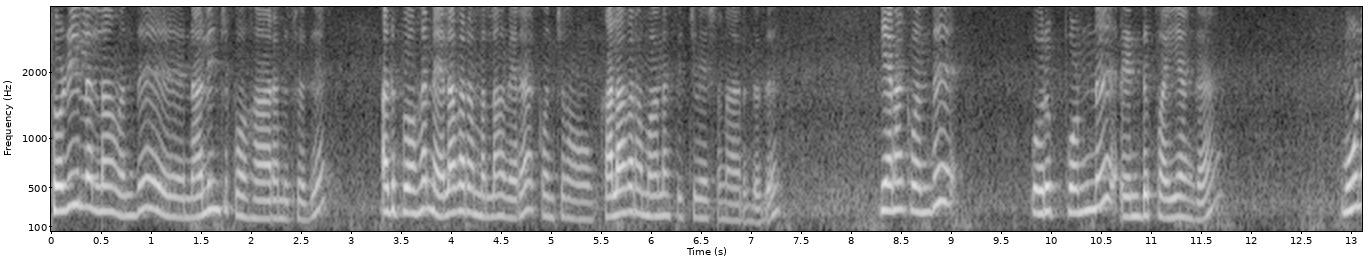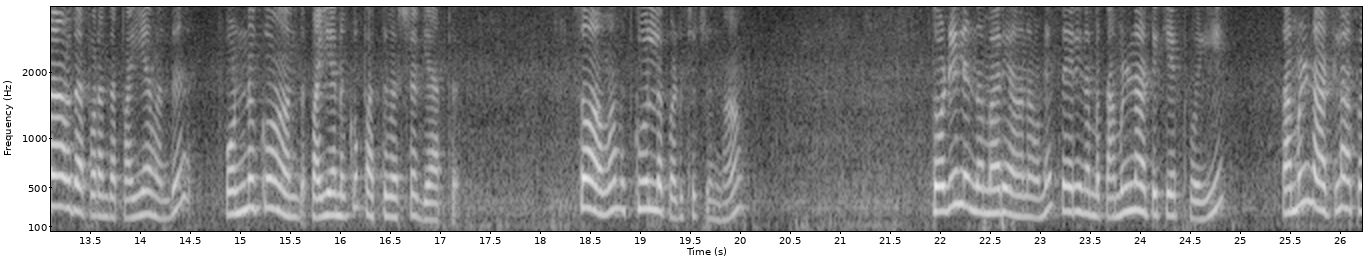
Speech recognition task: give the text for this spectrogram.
தொழிலெல்லாம் வந்து நலிஞ்சு போக ஆரம்பித்தது அது போக நிலவரமெல்லாம் வேற கொஞ்சம் கலவரமான சுச்சுவேஷனாக இருந்தது. எனக்கு வந்து ஒரு பொண்ணு ரெண்டு பையங்க. மூணாவதாக பிறந்த பையன் வந்து பொண்ணுக்கும் அந்த பையனுக்கும் பத்து வருஷம் கேப்பு ஸோ அவன் ஸ்கூலில் படிச்சுட்டு இருந்தான். தொழில் இந்த மாதிரி ஆனவுடனே சரி நம்ம தமிழ்நாட்டுக்கே போய் தமிழ்நாட்டில் அப்போ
